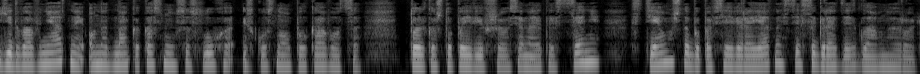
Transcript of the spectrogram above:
Едва внятный, он, однако, коснулся слуха искусного полководца, только что появившегося на этой сцене, с тем, чтобы, по всей вероятности, сыграть здесь главную роль.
